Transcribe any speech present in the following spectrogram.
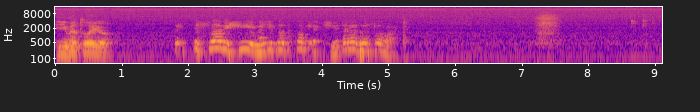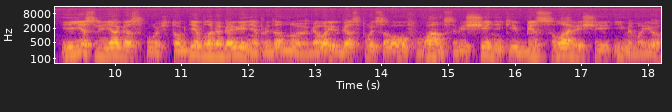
имя Твое? Бесславящие имя, не благословляющие, это разные слова. И если я Господь, то где благоговение предо мною, говорит Господь Саваоф, вам, священники, бесславящие имя мое?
